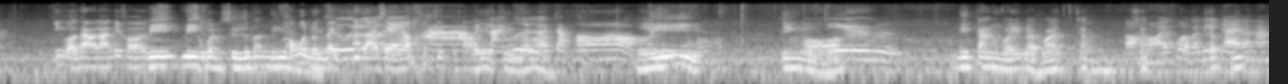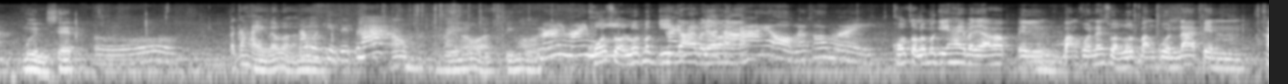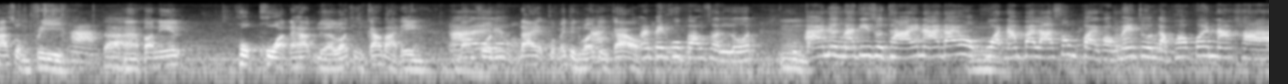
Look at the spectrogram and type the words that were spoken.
จริงกว่าทางร้านที่เขามีมีคนซื้อบ้างหรือยังเขาอุดหนุนไปซื้อเยหลายอะแสนแล้แล้ววค่ะ เป็นหลายหมื่นแล้วจ้ะพ่อ เฮ้ย จริงเหรอ จริงนี่ตั้งไว้แบบว่าสักต่อสักน้อยขวดก็ดีใจแล้วนะ หมื่นเซตโอ้ตะกร้าอีกแล้วเหรอตั้งหมดกี่เซตฮะเอ้าหายแล้วเหรอจริงเหรอ ไม่ไม่โค้ดส่วนลดเมื่อกี้ได้ไปแล้วนะใครม่เจอตกร้าให้ออกแล้วเข้าใหม่ โค้ดส่วนลดเมื่อกี้ให้ไปแล้วครับเป็นอืมบางคนได้ส่วนลดบางคนได้เป็นค่าส่งฟรีค่ะ จ้ะ อ่าตอนนี้ 6 ขวดนะครับ เหลือ 179 บาทเอง อ่า บางคนเดี๋ยวได้กดไม่ถึงมัน179เป็นคูปองส่วนลดอืม อ่าหนึ่งนาทีสุดท้ายนะ ได้หกขวดน้ำปลาร้าส้มปล่อยของแม่จูนกับพ่อเปิ้ลนะคะ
